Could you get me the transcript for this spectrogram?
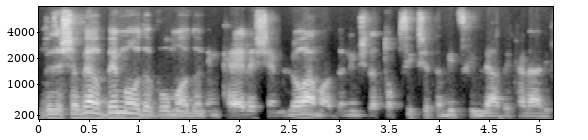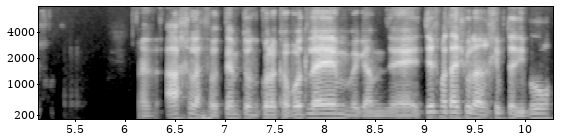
וזה שווה הרבה מאוד עבור מועדונים כאלה שהם לא המועדונים של ה top six שתמיד צריכים להיאבק על האליפות. אז אחלה, סוטמפטון, כל הכבוד להם, וגם אה, צריך מתישהו להרחיב את הדיבור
